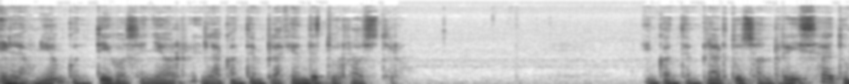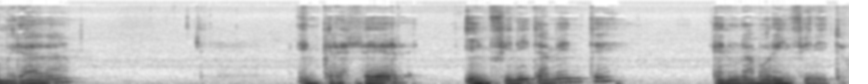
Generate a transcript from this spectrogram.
en la unión contigo, Señor, en la contemplación de tu rostro, en contemplar tu sonrisa, tu mirada, en crecer infinitamente en un amor infinito.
